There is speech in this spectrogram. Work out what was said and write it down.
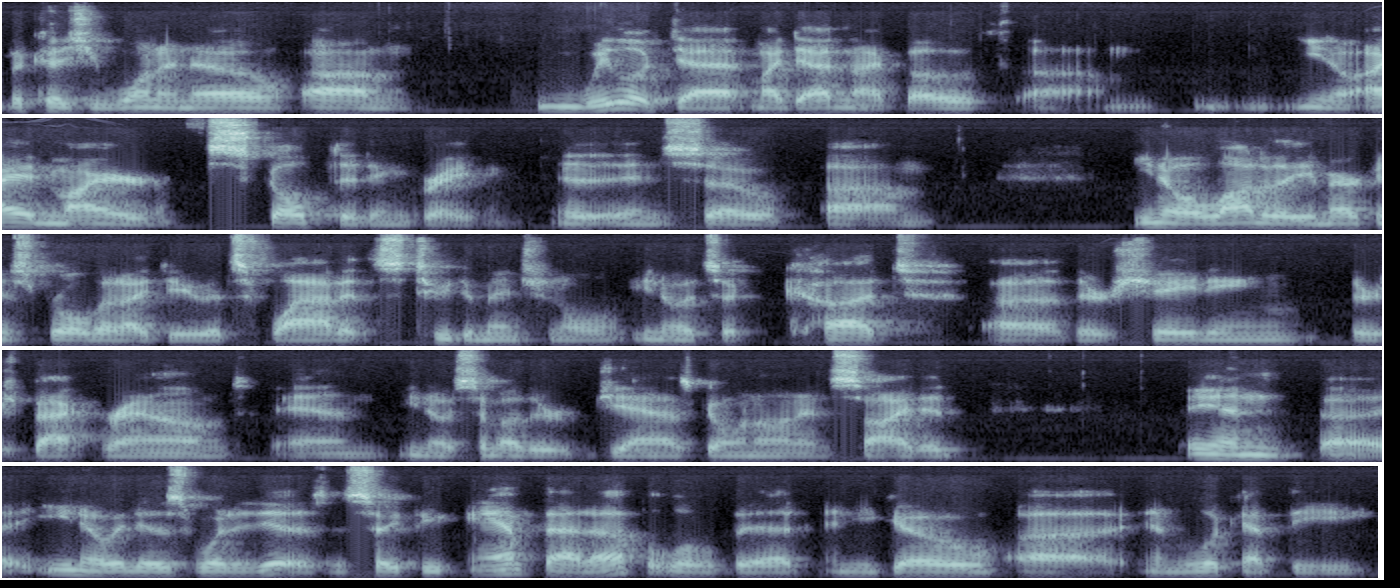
because you want to know. Um, we looked at my dad and I both. Um, you know, I admired sculpted engraving, and so um, you know, a lot of the American scroll that I do, it's flat, it's two dimensional. You know, it's a cut. Uh, there's shading, there's background, and you know some other jazz going on inside it. And uh, you know, it is what it is. And so if you amp that up a little bit, and you go uh, and look at the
